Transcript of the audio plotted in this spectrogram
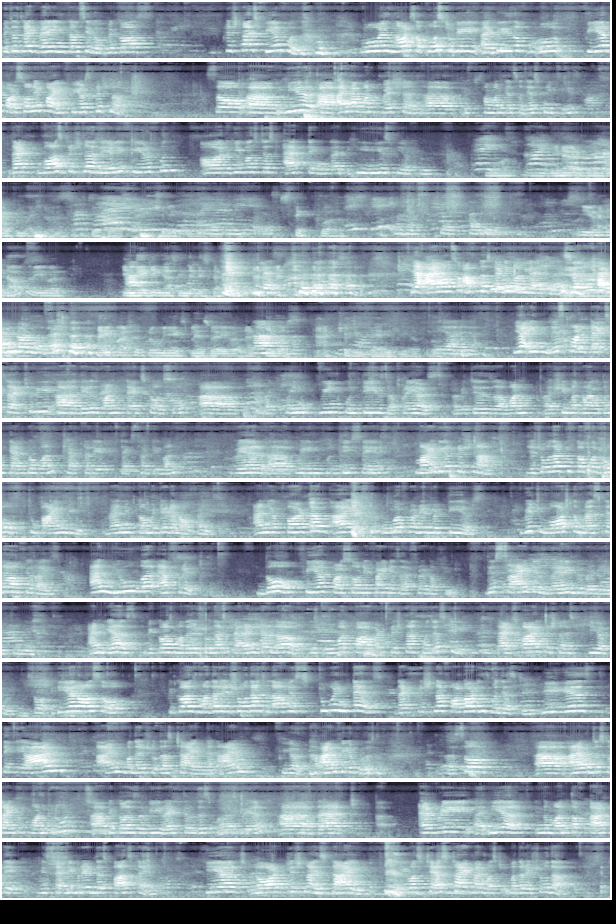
which is like very inconceivable because Krishna is fearful. who is not supposed to be? Uh, he is a who, fear personified. Fears Krishna. So uh, here uh, I have one question. Uh, if someone can suggest me, please. That was Krishna really fearful, or he was just acting that he, he is fearful? We had we had heard from Vaishnava that he was actually stick was. Uh-huh. Sure. Thank you. You had a doubt or you were engaging us in the discussion? yes. yeah, I also after studying only I realized. I did not know Parshad Prabhuji explains very well that Ah. he was actually very fearful. yeah, yeah. Yeah, in this context, actually, uh, there is one text also, uh, by Queen, Queen Kunti's uh, prayers, which is uh, one uh, Srimad Bhagavatam, Canto 1, Chapter 8, Text 31, where uh, Queen Kunti says, My dear Krishna, Yashoda took up a rope to bind you when you committed an offense, and your perturbed eyes overflooded with tears, which washed the mascara of your eyes, and you were afraid. Though fear personified is afraid of you. This sight is very bewildering to me. And yes, because Mother Yashoda's parental love is overpowered Krishna's majesty, that's why Krishna is fearful. So here also, because Mother Yashoda's love is too intense that Krishna forgot his majesty. He is thinking, I'm I'm Mother Yashoda's child and I'm feared. I'm fearful. So I would just like to conclude uh, because we read till this verse where uh, that uh, every uh, year in the month of Kartik we celebrate this pastime. Here Lord Krishna is tied. He was chastised by Mother Yashoda.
